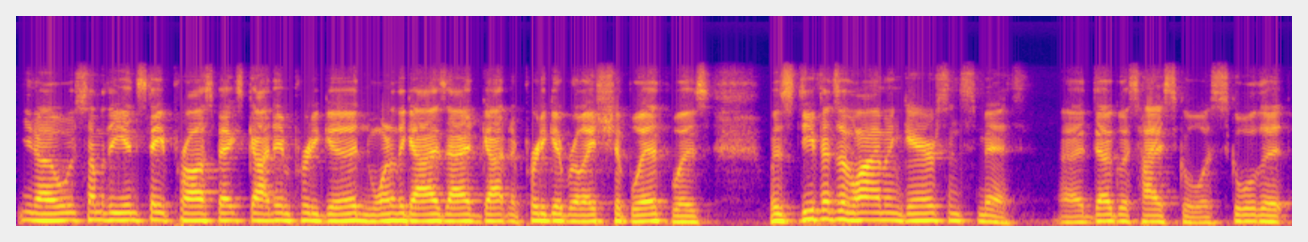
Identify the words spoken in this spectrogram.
you know, some of the in state prospects, gotten in pretty good. And one of the guys I had gotten a pretty good relationship with was, was defensive lineman Garrison Smith, uh, Douglass High School, a school that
